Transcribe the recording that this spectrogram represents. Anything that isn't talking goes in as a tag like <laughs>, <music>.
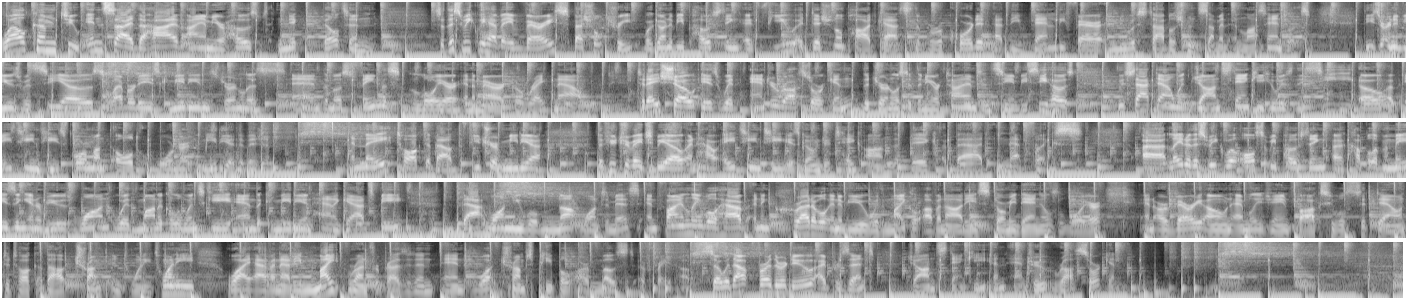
Welcome to Inside the Hive. I am your host, Nick Bilton. So, this week we have a very special treat. We're going to be posting a few additional podcasts that were recorded at the Vanity Fair New Establishment Summit in Los Angeles. These are interviews with CEOs, celebrities, comedians, journalists, and the most famous lawyer in America right now. Today's show is with Andrew Ross Sorkin, the journalist at the New York Times and CNBC host, who sat down with John Stankey, who is the CEO of AT&T's four-month-old Warner Media division. And they talked about the future of media, the future of HBO, and how AT&T is going to take on the big bad Netflix. Uh, later this week, we'll also be posting a couple of amazing interviews. One with Monica Lewinsky and the comedian Hannah Gadsby. That one you will not want to miss. And finally, we'll have an incredible interview with Michael Avenatti, Stormy Daniels' lawyer, and our very own Emily Jane Fox, who will sit down to talk about Trump in 2020, why Avenatti might run for president, and what Trump's people are most afraid of. So, without further ado, I present John Stankey and Andrew Ross Sorkin.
